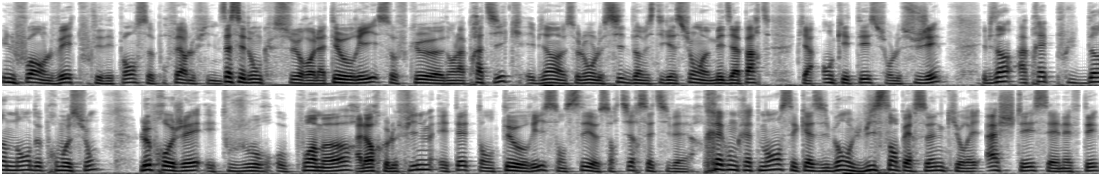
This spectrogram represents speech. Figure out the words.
une fois enlevé toutes les dépenses pour faire le film. Ça c'est donc sur la théorie, sauf que euh, dans la pratique, eh bien, selon le site d'investigation euh, Mediapart qui a enquêté sur le sujet, eh bien, après plus d'un an de promotion, le projet est toujours au point mort, alors que le film était en théorie censé sortir cet hiver. Très concrètement, c'est quasiment 800 personnes qui auraient acheté ces NFT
